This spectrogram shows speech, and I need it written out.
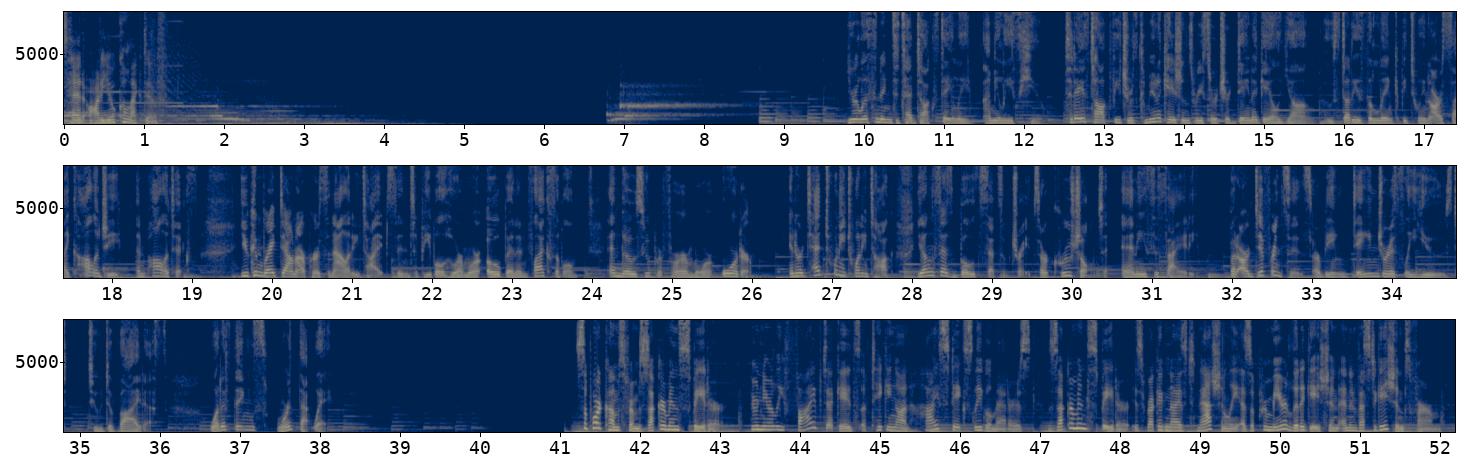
TED Audio Collective. You're listening to TED Talks Daily. I'm Elise Hu. Today's talk features communications researcher Dannagal Young, who studies the link between our psychology and politics. You can break down our personality types into people who are more open and flexible and those who prefer more order. In her TED 2020 talk, Young says both sets of traits are crucial to any society, but our differences are being dangerously used to divide us. What if things weren't that way? Support comes from Zuckerman Spader. Through nearly five decades of taking on high stakes legal matters, Zuckerman Spader is recognized nationally as a premier litigation and investigations firm.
